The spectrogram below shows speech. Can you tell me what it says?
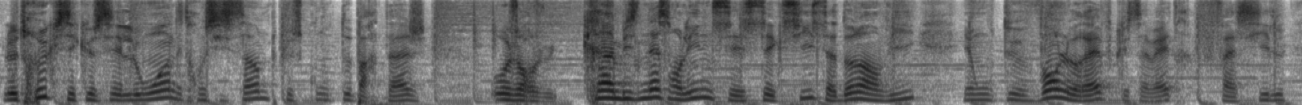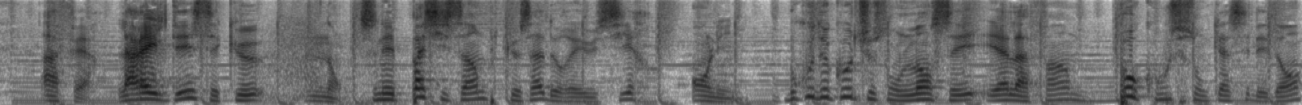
Le truc c'est que c'est loin d'être aussi simple que ce qu'on te partage aujourd'hui. Créer un business en ligne c'est sexy, ça donne envie et on te vend le rêve que ça va être facile à faire. La réalité c'est que non, ce n'est pas si simple que ça de réussir en ligne. Beaucoup de coachs se sont lancés et à la fin, beaucoup se sont cassés les dents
